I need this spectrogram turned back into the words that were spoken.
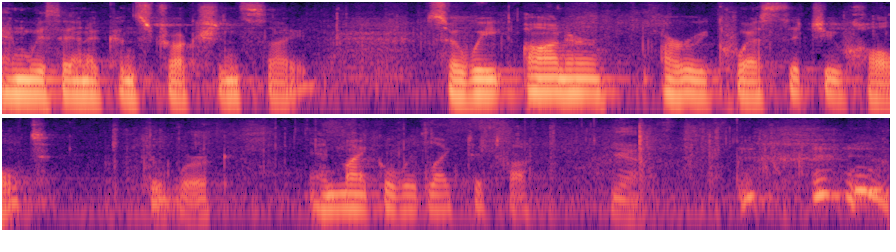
and within a construction site. So we honor our request that you halt the work. And Michael would like to talk. Yeah.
